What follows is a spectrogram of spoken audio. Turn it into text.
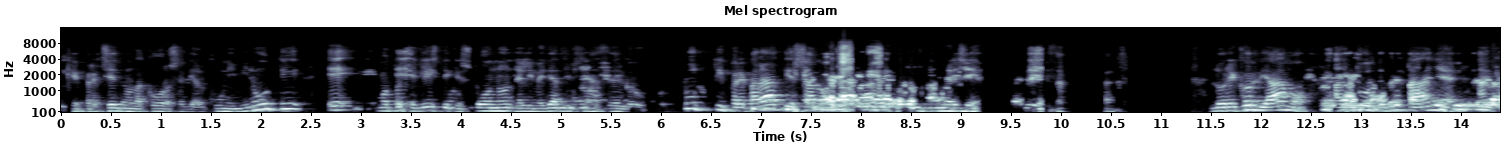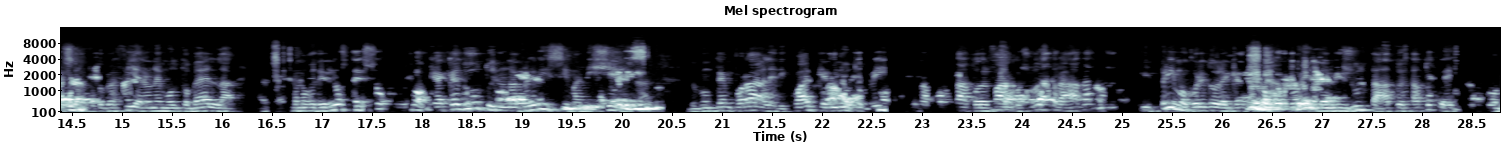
che precedono la corsa di alcuni minuti e motociclisti che sono nell'immediata vicinanza del gruppo. Tutti preparati e sanno fare l'emergenza lo ricordiamo al Tour de Bretagne, anche se la fotografia non è molto bella, facciamo vedere lo stesso, ciò che è accaduto in una brevissima discesa dove un temporale di qualche minuto prima ha portato del fango sulla strada, il primo corridore che ha risultato è stato questo, con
